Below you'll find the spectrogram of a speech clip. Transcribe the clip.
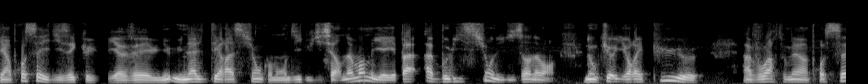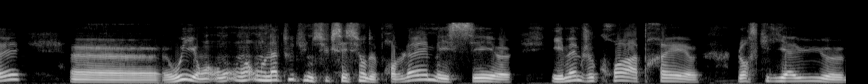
un procès. Il disait qu'il y avait une, altération, comme on dit, du discernement, mais il n'y avait pas abolition du discernement. Donc il y aurait pu avoir tout de même un procès. Euh, oui, on, a toute une succession de problèmes et c'est euh, et même je crois après euh, lorsqu'il y a eu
